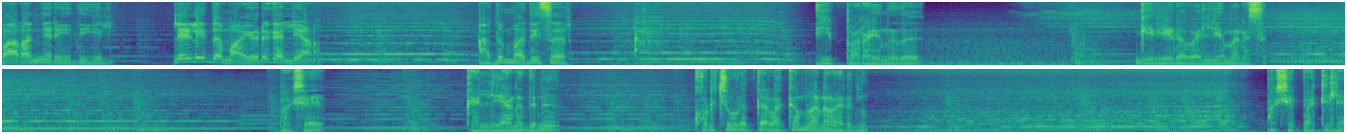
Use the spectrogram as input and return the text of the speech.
പറഞ്ഞ രീതിയിൽ ലളിതമായ ഒരു കല്യാണം. അത് മതി സർ. ഈ പറയുന്നത് ഗിരിയുടെ വലിയ മനസ്സ്. പക്ഷേ കല്യാണത്തിന് കുറച്ചുകൂടെ തിളക്കം വേണമായിരുന്നു. പക്ഷെ പറ്റില്ല.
